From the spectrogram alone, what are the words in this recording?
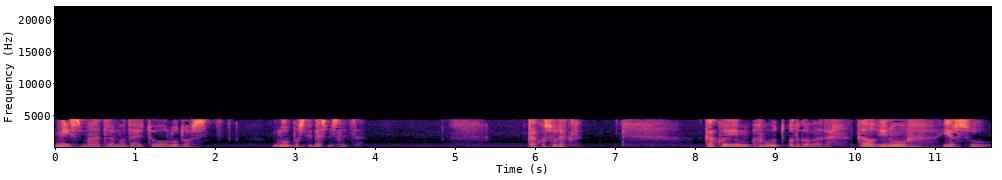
mi smatramo da je to ludost glupost i besmislica. Tako su rekli kako im Hud odgovara? Kao i Nuh jer su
